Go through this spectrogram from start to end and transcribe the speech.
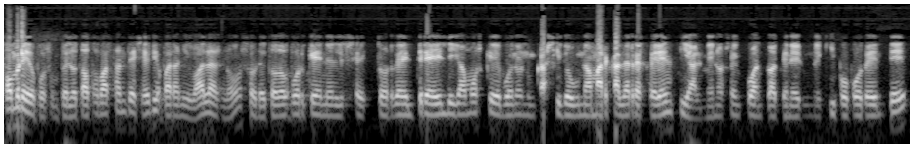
Hombre, pues un pelotazo bastante serio para New Balance, ¿no? Sobre todo porque en el sector del trail, digamos que, bueno, nunca ha sido una marca de referencia, al menos en cuanto a tener un equipo potente,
